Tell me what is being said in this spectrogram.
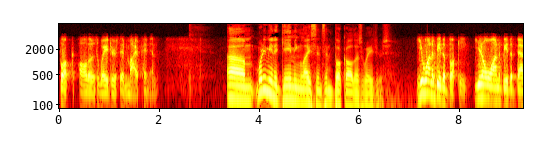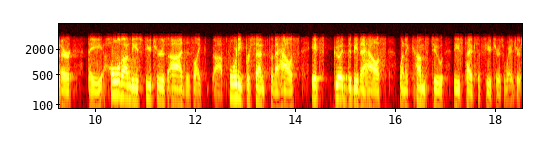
book all those wagers, in my opinion. Um, what do you mean a gaming license and book all those wagers? You want to be the bookie. You don't want to be the bettor. They hold on these futures odds is like uh, 40% for the house. It's good to be the house when it comes to these types of futures wagers.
